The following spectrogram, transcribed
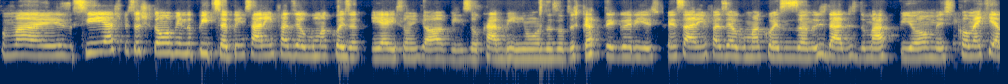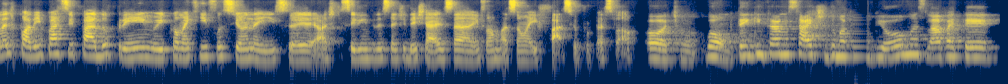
Mas se as pessoas que estão ouvindo pizza pensarem em fazer alguma coisa, e aí são jovens ou cabem em uma das outras categorias, pensarem em fazer alguma coisa usando os dados do Mapiomas, como é que elas podem participar do prêmio e como é que funciona isso? Eu é, acho que seria interessante deixar essa informação aí fácil para o pessoal. Ótimo. Bom, tem que entrar no site do Mapbiomas, lá vai ter,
